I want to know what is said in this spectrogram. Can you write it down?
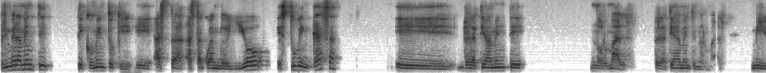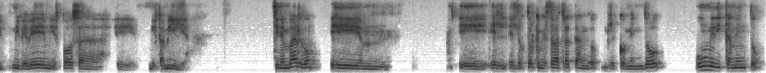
primeramente te comento que hasta, hasta cuando yo estuve en casa, relativamente normal relativamente normal. mi, bebé, mi esposa, mi familia. Sin embargo, em, el, doctor que me estaba tratando recomendó un medicamento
